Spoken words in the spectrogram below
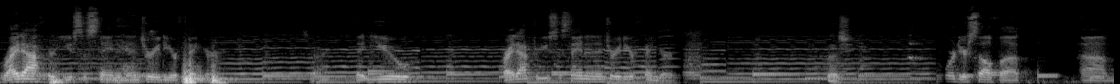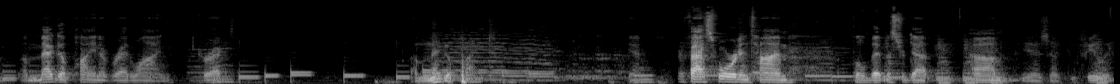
Right after you sustained an injury to your finger, Sorry. that you, right after you sustained an injury to your finger, Bless you. poured yourself a, um, a mega pint of red wine, correct? A mega pint. Yeah. Fast forward in time a little bit, Mr. Depp. Um, Yes, I can feel it.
